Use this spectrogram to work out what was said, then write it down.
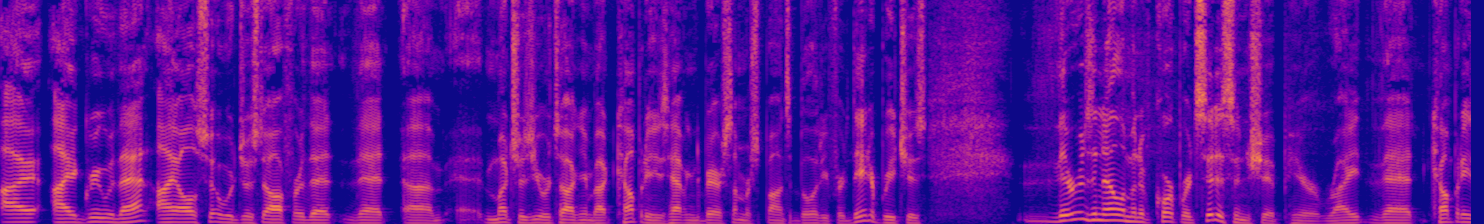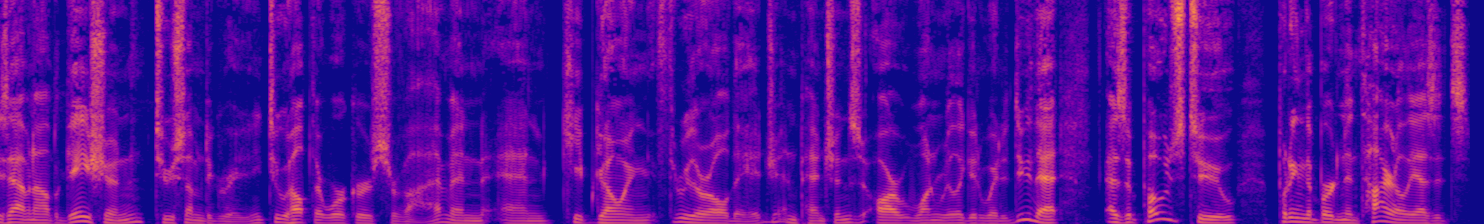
I, I agree with that. I also would just offer that that um, much as you were talking about companies having to bear some responsibility for data breaches, there is an element of corporate citizenship here, right? That companies have an obligation to some degree to help their workers survive and and keep going through their old age, and pensions are one really good way to do that, as opposed to putting the burden entirely as it's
